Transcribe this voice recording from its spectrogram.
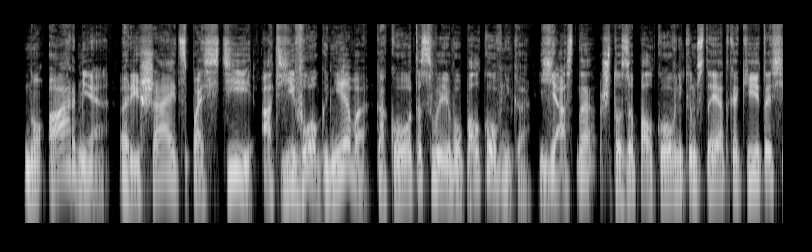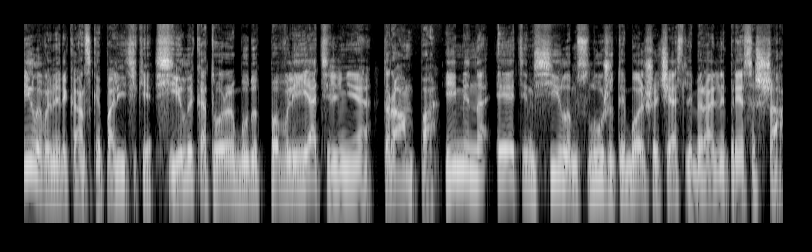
Но армия решает спасти от его гнева какого-то своего полковника. Ясно, что за полковником стоят какие-то силы в американской политике. Силы, которые будут повлиятельнее Трампа. Именно этим силам служит и большая часть либеральной прессы США.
